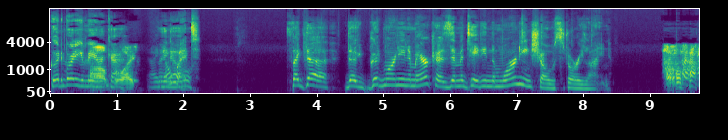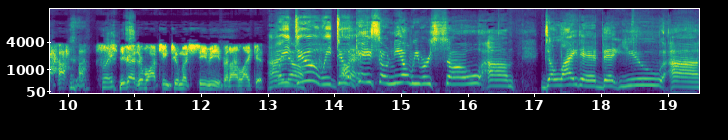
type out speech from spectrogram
Good morning, America. Oh boy. I know, it. It's like the the Good Morning America is imitating the morning show storyline. Right? You guys are watching too much TV, but I like it. I We know. do. We do it. Okay, so Neil, we were so um, delighted that you uh,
